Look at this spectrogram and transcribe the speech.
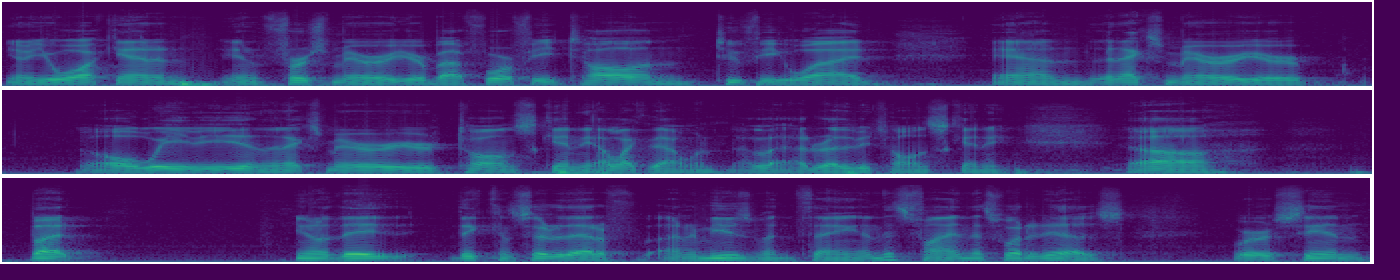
You know, you walk in and in first mirror, you're about four feet tall and two feet wide. And the next mirror, you're all wavy, and the next mirror you're tall and skinny. I like that one. I'd rather be tall and skinny. Uh, but you know, they they consider that a, an amusement thing, and that's fine. That's what it is. We're seeing,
